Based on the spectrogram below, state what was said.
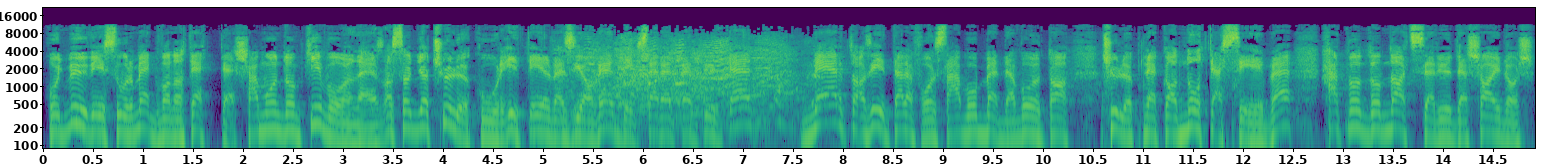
hogy művész úr megvan a tettes. Hát mondom, ki volna ez? Azt mondja, Csülök úr itt élvezi a vendég szeretetünket, mert az én telefonszámom benne volt a csülöknek a noteszébe. Hát mondom, nagyszerű, de sajnos,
